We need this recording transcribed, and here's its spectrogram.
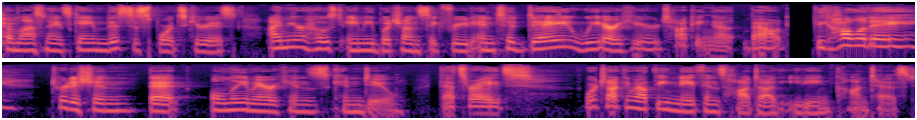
From last night's game, this is Sports Curious. I'm your host, Amy Butchon Siegfried, and today we are here talking about the holiday tradition that only Americans can do. That's right, we're talking about the Nathan's Hot Dog Eating Contest.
